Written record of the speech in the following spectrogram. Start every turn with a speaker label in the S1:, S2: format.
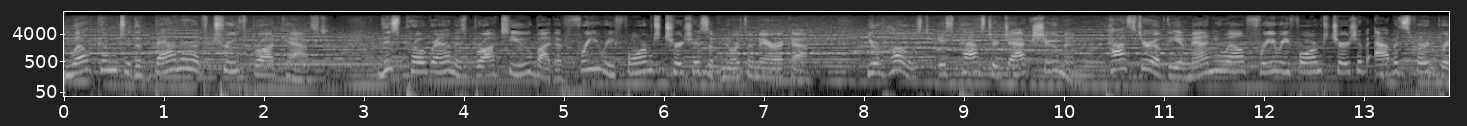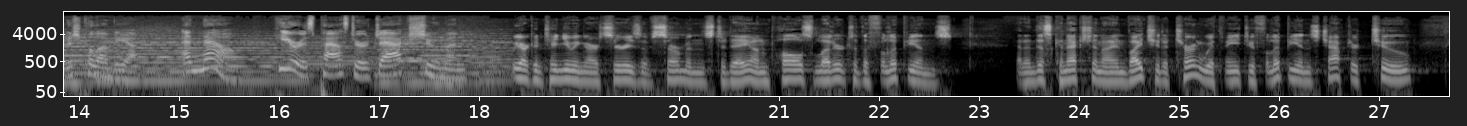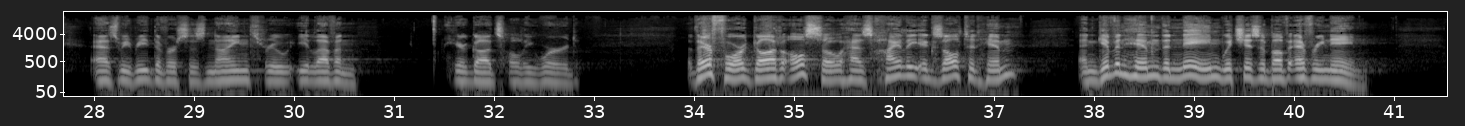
S1: Welcome to the Banner of Truth broadcast. This program is brought to you by the Free Reformed Churches of North America. Your host is Pastor Jack Schumann, pastor of the Emmanuel Free Reformed Church of Abbotsford, British Columbia. And now, here is Pastor Jack Schumann.
S2: We are continuing our series of sermons today on Paul's letter to the Philippians. And in this connection, I invite you to turn with me to Philippians chapter 2 as we read the verses 9 through 11. Hear God's holy word. Therefore, God also has highly exalted him and given him the name which is above every name,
